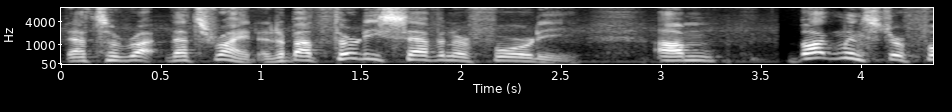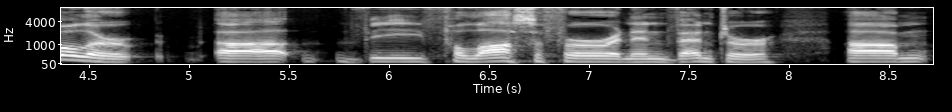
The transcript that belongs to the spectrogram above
That's a that's right. At about 37 or 40. Um, Buckminster Fuller, uh, the philosopher and inventor, um,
